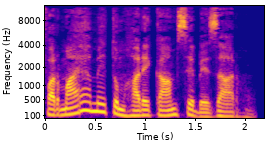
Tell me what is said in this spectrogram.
فرمایا میں تمہارے کام سے بیزار ہوں۔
